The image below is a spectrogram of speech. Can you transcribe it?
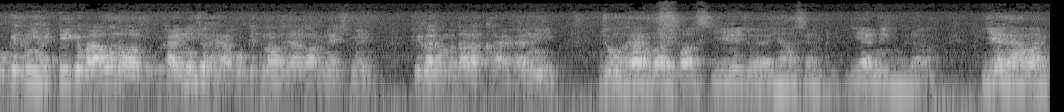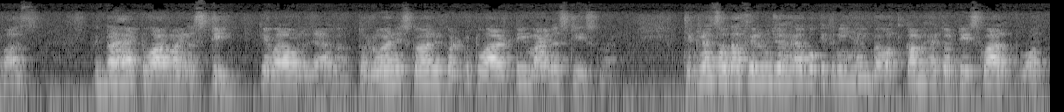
वो कितनी है? टी के बराबर और एन ई जो है, वो कितना हो जाएगा? हमने इसमें फिगर में बता रखा है एन ई जो है हमारे पास, ये जो है यहाँ से हम ये एन ई हो जाएगा। ये है हमारे पास कितना है? टू आर माइनस टी के बराबर हो जाएगा। तो rho n square equal to two r t minus t square thickness of the film जो है, वो कितनी है? बहुत कम है तो टी स्क्वायर बहुत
